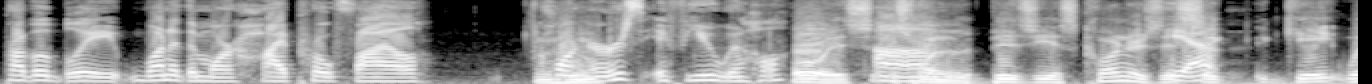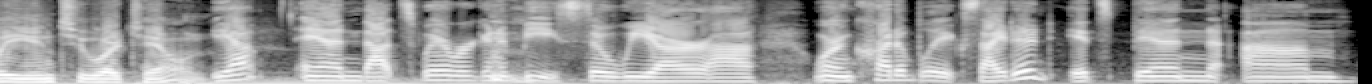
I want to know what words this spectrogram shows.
probably one of the more high profile corners, if you will. Oh, it's, it's one of the busiest corners. It's Um, a gateway into our town. Yeah, and that's where we're going to be. So we are uh, we're incredibly excited. It's been um,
